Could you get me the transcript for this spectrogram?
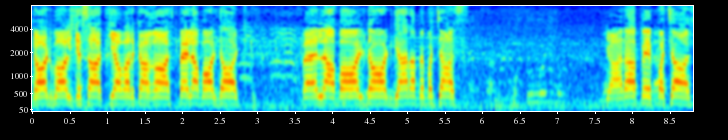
डॉट बॉल के साथ किया ओवर का आगाज़। पहला बॉल डॉट पहला बॉल डॉट ग्यारह पे पचास। ग्यारह पे पचास।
